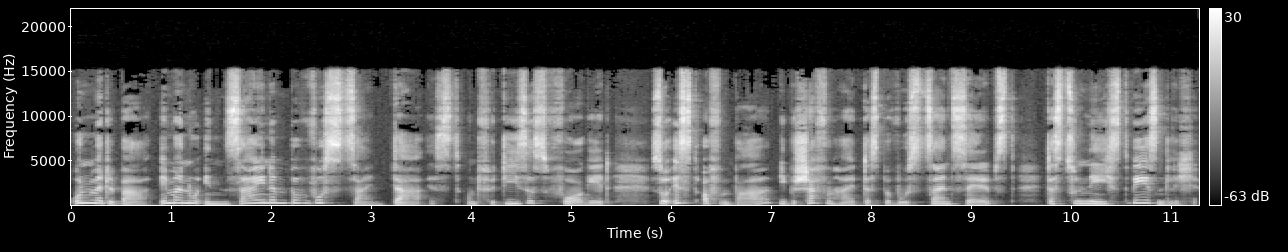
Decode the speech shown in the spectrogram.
unmittelbar immer nur in seinem Bewusstsein da ist und für dieses vorgeht, so ist offenbar die Beschaffenheit des Bewusstseins selbst das zunächst Wesentliche.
